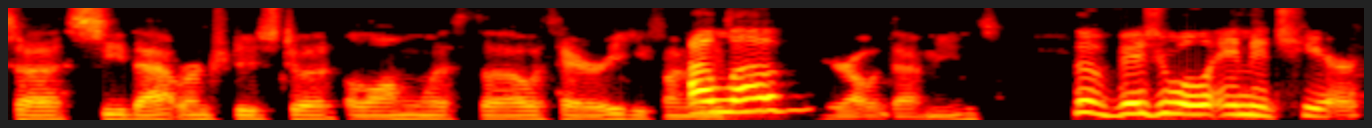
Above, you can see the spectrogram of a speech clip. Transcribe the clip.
to see that. We're introduced to it along with uh, with Harry. He finally I gets to love figure out what that means. the visual image here.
